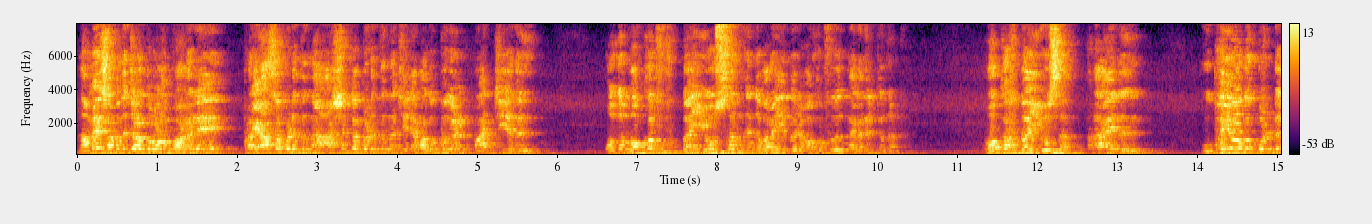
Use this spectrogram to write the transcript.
നമ്മെ സംബന്ധിച്ചിടത്തോളം വളരെ പ്രയാസപ്പെടുത്തുന്ന ആശങ്കപ്പെടുത്തുന്ന ചില വകുപ്പുകൾ മാറ്റിയത് ഒന്ന് വഖഫ് ബൈ യൂസർ എന്ന് പറയുന്ന ഒരു വഖഫ് നിലനിൽക്കുന്നുണ്ട്. വഖഫ് ബൈ യൂസർ അതായത് ഉപയോഗം കൊണ്ട്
